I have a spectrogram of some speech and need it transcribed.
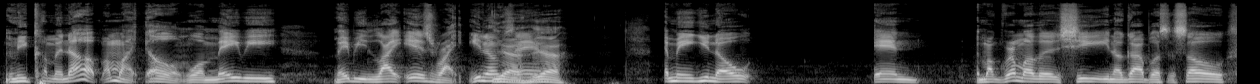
me coming up, I'm like, oh, well, maybe, maybe light is right. You know what I'm yeah, saying? yeah. I mean, you know, and my grandmother, she, you know, God bless her soul,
